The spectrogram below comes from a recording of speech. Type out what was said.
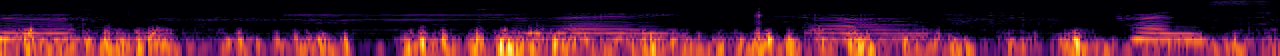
to to the um, fence.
